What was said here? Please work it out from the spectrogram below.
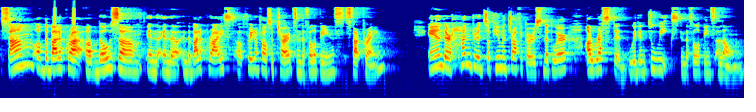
some of the body of Christ, of those um, in, the, in, the, in the body of Christ, uh, Freedom Fellowship Church in the Philippines, start praying. And there are hundreds of human traffickers that were arrested within two weeks in the Philippines alone,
